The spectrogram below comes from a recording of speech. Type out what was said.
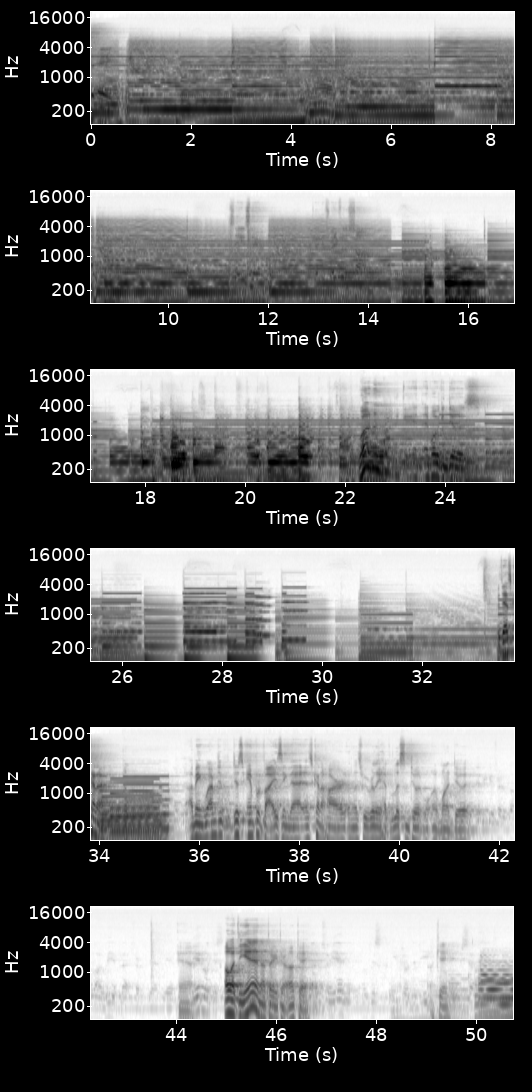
Say. Stays But that's kind of, I mean, I'm ju- just improvising that. It's kind of hard unless we really have listened to it and want to do it. Yeah. Oh, at the end, I thought you were, okay. Okay.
